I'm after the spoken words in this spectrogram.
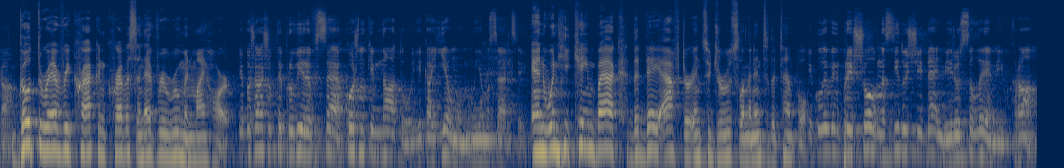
храм. Go through every crack and crevice and every room in my heart. Я бажаю, щоб ти провірив все, кожну кімнату, яка є в моєму серці. And when he came back the day after into Jerusalem and into the temple, І коли він прийшов на слідуючий день в Єрусалим і в храм,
